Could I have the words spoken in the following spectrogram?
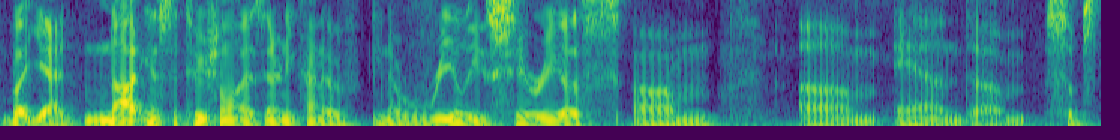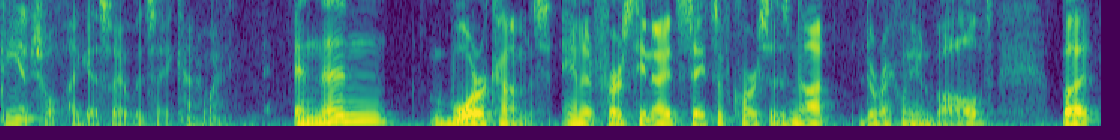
but yeah, not institutionalized in any kind of you know really serious um, um, and um, substantial, I guess I would say, kind of way. And then war comes. And at first, the United States, of course, is not directly involved, but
